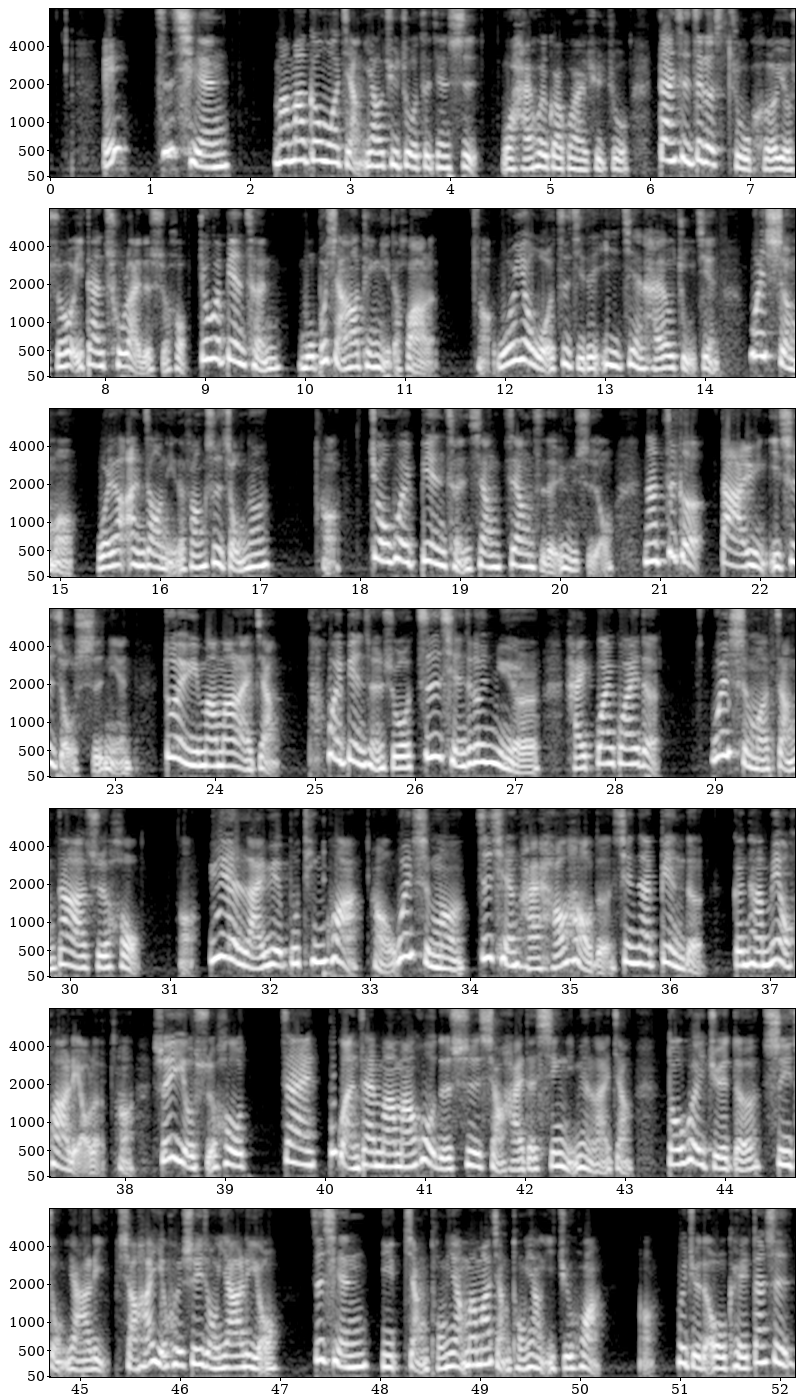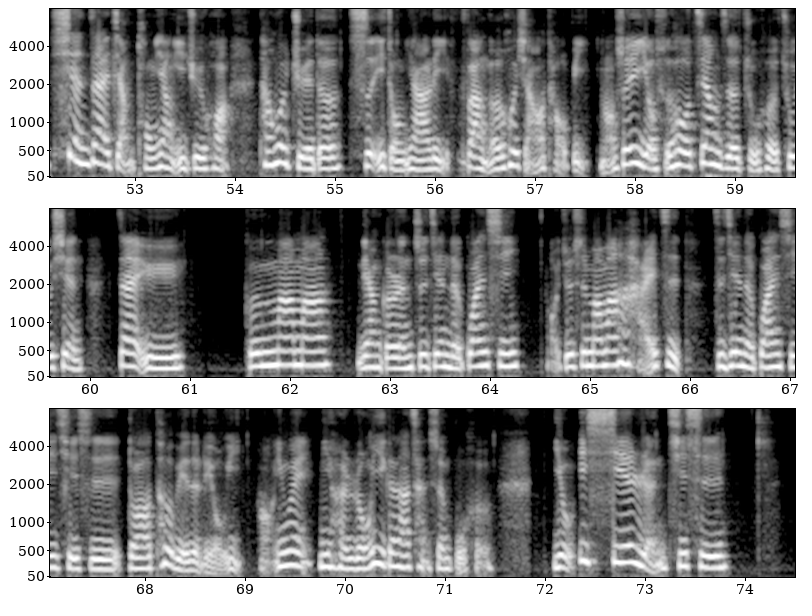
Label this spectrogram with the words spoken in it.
哎，之前。妈妈跟我讲要去做这件事，我还会乖乖的去做。但是这个组合有时候一旦出来的时候，就会变成我不想要听你的话了。好，我有我自己的意见还有主见，为什么我要按照你的方式走呢？好，就会变成像这样子的运势哦。那这个大运一次走十年，对于妈妈来讲，会变成说，之前这个女儿还乖乖的，为什么长大之后？哦，越来越不听话。好，为什么之前还好好的，现在变得跟他没有话聊了？哈，所以有时候在不管在妈妈或者是小孩的心里面来讲，都会觉得是一种压力，小孩也会是一种压力哦。之前你讲同样，妈妈讲同样一句话，啊，会觉得 OK，但是现在讲同样一句话，他会觉得是一种压力，反而会想要逃避啊。所以有时候这样子的组合出现。在于跟妈妈两个人之间的关系哦，就是妈妈和孩子之间的关系，其实都要特别的留意好，因为你很容易跟他产生不和。有一些人其实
